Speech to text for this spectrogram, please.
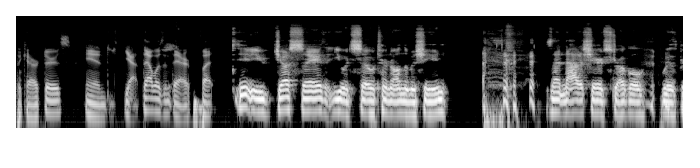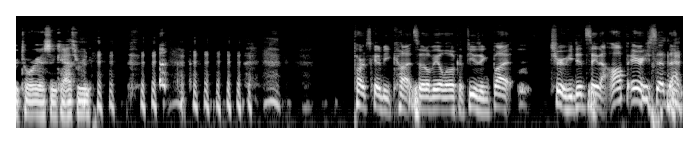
the characters and yeah that wasn't there but Didn't you just say that you would so turn on the machine? Is that not a shared struggle with Pretorius and Catherine? Part's gonna be cut, so it'll be a little confusing. But true, he did say that off air. He said that.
